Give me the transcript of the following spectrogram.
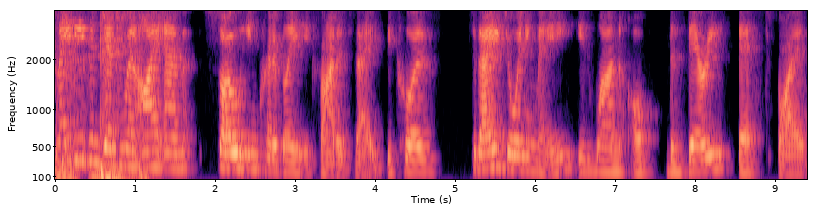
Ladies and gentlemen, I am so incredibly excited today because today joining me is one of the very best buyers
